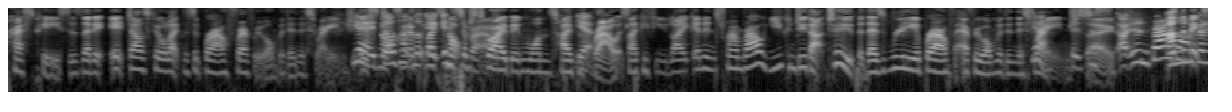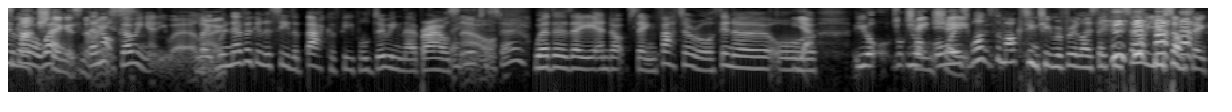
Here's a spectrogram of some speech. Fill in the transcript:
press piece is that it, it does feel like there's a brow for everyone within this range. Yeah, it's it not doesn't kind of, look like it's not prescribing one type Yeah. of brow. It's like if you like an Instagram brow, you can do that too. But there's really a brow for everyone within this Yeah, range. so just- uh, and brows and the aren't mix going to and go match away. thing is They're not going anywhere. Like No. we're never going to see the back of people doing their brows They're now. Whether they end up staying fatter or thinner or Yeah. You're, you're always shape. once the marketing team have realised they can sell you something,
